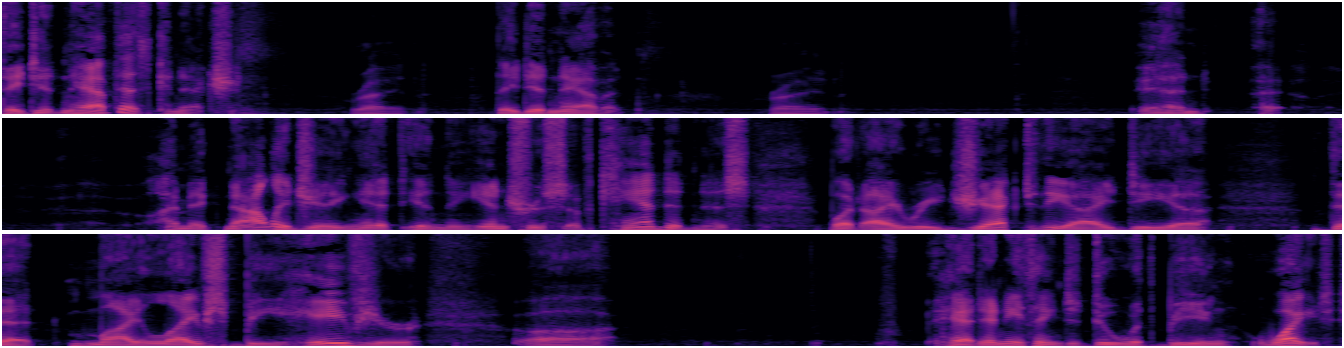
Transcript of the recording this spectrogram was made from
they didn't have that connection. Right. They didn't have it. Right. and uh, I'm acknowledging it in the interest of candidness, but I reject the idea that my life's behavior uh, had anything to do with being white.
